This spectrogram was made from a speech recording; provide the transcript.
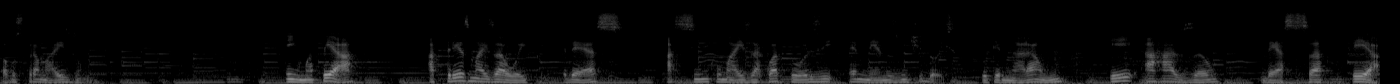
vamos para mais um em uma PA a3 mais A8 é 10, A5 mais A14 é menos 22. Determinar A1 e a razão dessa PA.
